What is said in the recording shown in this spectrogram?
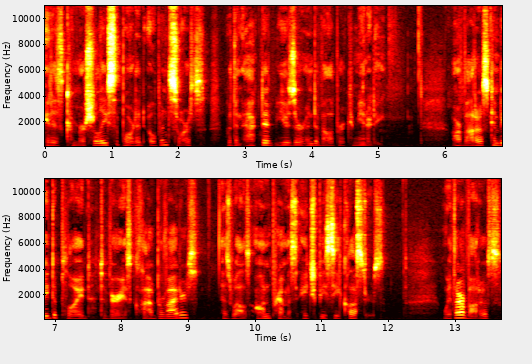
It is commercially supported open source with an active user and developer community. Arvados can be deployed to various cloud providers as well as on-premise HPC clusters. With Arvados,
